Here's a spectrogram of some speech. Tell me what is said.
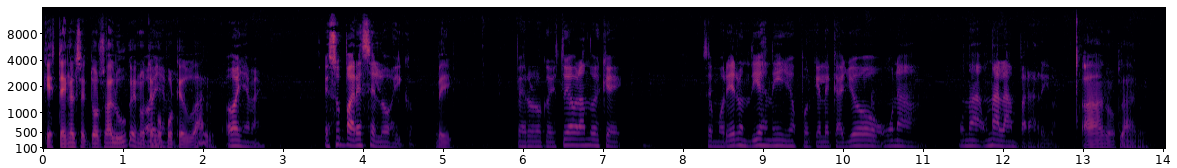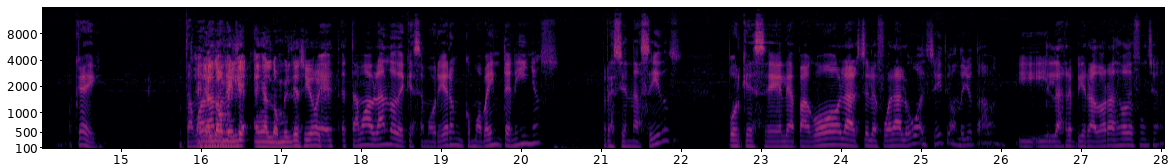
que está en el sector salud que no tengo por qué dudarlo. Óyeme, eso parece lógico, Sí. pero lo que yo estoy hablando es que se murieron 10 niños porque le cayó una, una, una lámpara arriba. Ah, no, claro. Ok. Estamos En el, hablando, de 2000 que, en el 2018. eh, estamos hablando de que se murieron como 20 niños recién nacidos porque se le apagó, la, se le fue la luz al sitio donde ellos estaban y, y la respiradora dejó de funcionar.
